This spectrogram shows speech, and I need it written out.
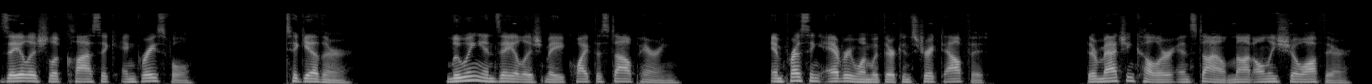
Zalish look classic and graceful. Together. Luing and Zalish made quite the style pairing impressing everyone with their constrict outfit. Their matching color and style not only show off their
